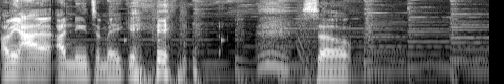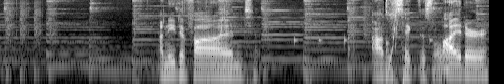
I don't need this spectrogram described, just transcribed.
I mean, I, I need to make it. so... I need to find... I'll just take this lighter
